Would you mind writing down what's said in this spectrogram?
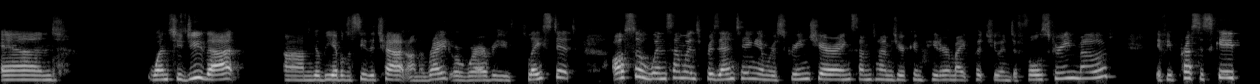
and once you do that, um, you'll be able to see the chat on the right or wherever you've placed it. Also, when someone's presenting and we're screen sharing, sometimes your computer might put you into full screen mode. If you press escape,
